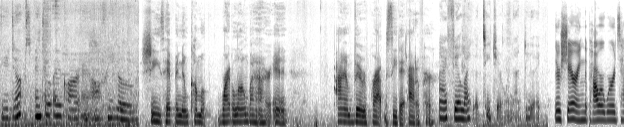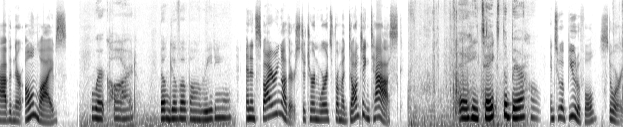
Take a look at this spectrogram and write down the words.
He jumps into a car and off he goes. She's helping them come up right along behind her, and I am very proud to see that out of her. I feel like a teacher when I do it. They're sharing the power words have in their own lives Work hard. Don't give up on reading. and inspiring others to turn words from a daunting task And he takes the bear home. into a beautiful story.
